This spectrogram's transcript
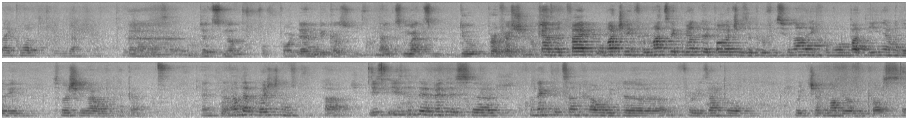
like what, for example? Uh, that's not f- for them because that's much do professionals. Казва, това е обаче информация, която е повече за професионални хомеопати и няма да ви свърши работа така. And another question, uh, is, is the diabetes uh, connected somehow with the, for example, with Chernobyl because uh,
